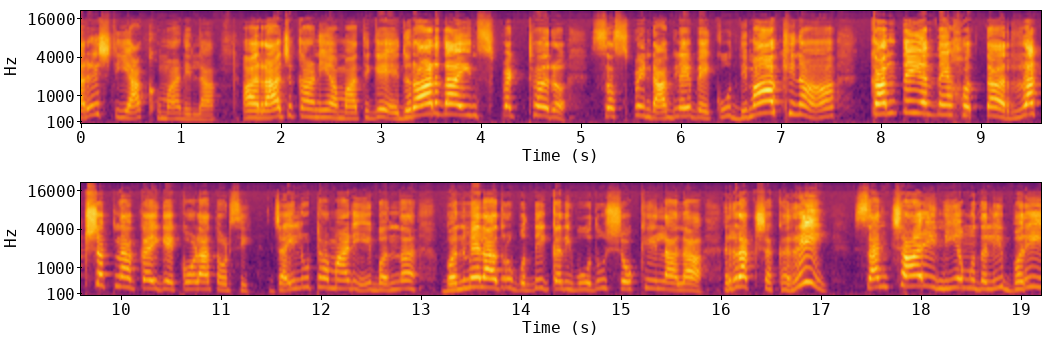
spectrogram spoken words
ಅರೆಸ್ಟ್ ಯಾಕೆ ಮಾಡಿಲ್ಲ. ಆ ರಾಜಕಾರಣಿಯ ಮಾತಿಗೆ ಎದುರಾಡದ ಇನ್ಸ್ಪೆಕ್ಟರ್ ಸಸ್ಪೆಂಡ್ ಆಗಲೇಬೇಕು. ದಿಮಾಕಿನ ಕಂತೆಯನ್ನೇ ಹೊತ್ತ ರಕ್ಷಕ್ನ ಕೈಗೆ ಕೋಳ ತೋಡಿಸಿ. ಜೈಲೂಟ ಮಾಡಿ ಬಂದ, ಬಂದ್ಮೇಲಾದ್ರೂ ಬುದ್ಧಿ ಕಲಿಬಹುದು ಶೋಕಿಲಾಲ. ರಕ್ಷಕರಿ, ಸಂಚಾರಿ ನಿಯಮದಲ್ಲಿ ಬರೀ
